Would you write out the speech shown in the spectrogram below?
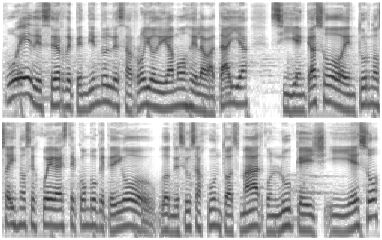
puede ser dependiendo del desarrollo digamos de la batalla si en caso en turno 6 no se juega este combo que te digo donde se usa junto a Smat con Luke Cage y eso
